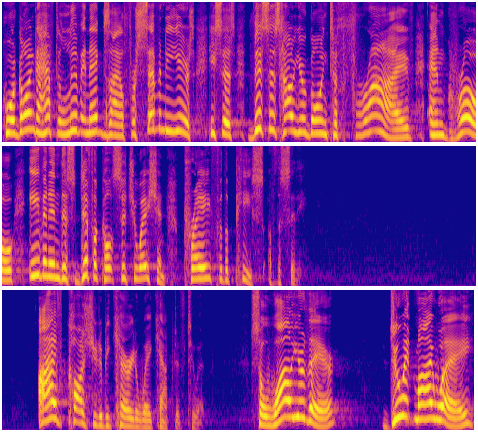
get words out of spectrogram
who are going to have to live in exile for 70 years, he says, This is how you're going to thrive and grow even in this difficult situation. Pray for the peace of the city. I've caused you to be carried away captive to it. So while you're there, do it my way,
